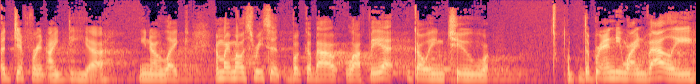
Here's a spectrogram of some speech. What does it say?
a different idea you know, like in my most recent book about Lafayette going to the Brandywine Valley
